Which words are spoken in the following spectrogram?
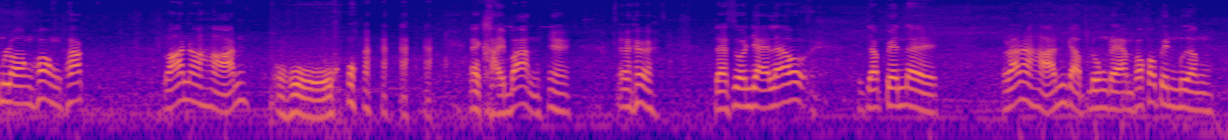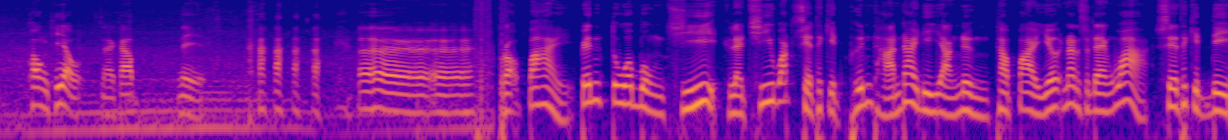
ำรองห้องพัก ร้านอาหาร โอ้โหขายบ้าน แต่ส่วนใหญ่แล้วจะเป็นไอ้ร้านอาหารกับโรงแรม เพราะเขาเป็นเมือง ท่องเที่ยวนะครับ นี่เออเออเพราะป้ายเป็นตัวบ่งชี้และชี้วัดเศรษฐกิจพื้นฐานได้ดีอย่างหนึ่ง ถ้าป้ายเยอะนั่นแสดงว่าเศรษฐกิจดี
